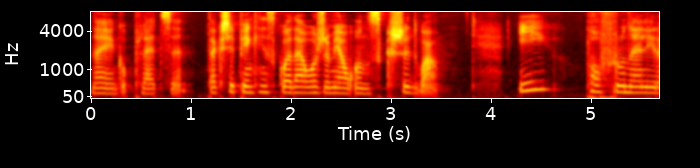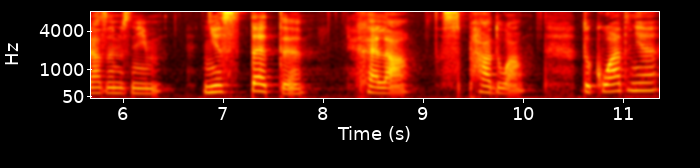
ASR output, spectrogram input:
na jego plecy. Tak się pięknie składało, że miał on skrzydła i pofrunęli razem z nim. Niestety Hela spadła dokładnie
